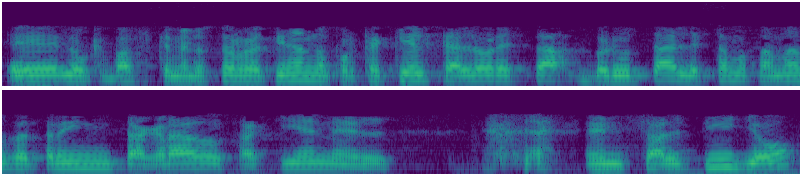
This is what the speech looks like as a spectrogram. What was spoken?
Eh, lo que pasa es que me lo estoy retirando porque aquí el calor está brutal. Estamos a más de 30 grados aquí en el en Saltillo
